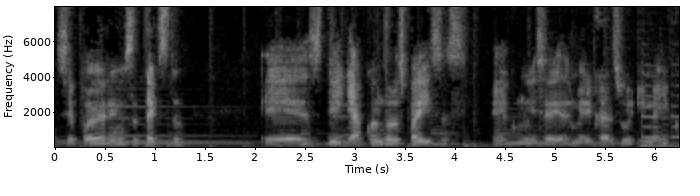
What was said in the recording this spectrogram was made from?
se puede ver en este texto es ya cuando los países, eh, como dice de América del Sur y México,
